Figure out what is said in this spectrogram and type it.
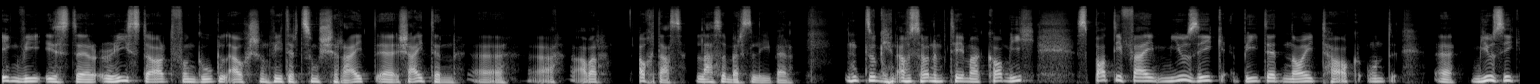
irgendwie ist der Restart von Google auch schon wieder zum Schreit, äh, Scheitern. Äh, aber auch das lassen wir es lieber. Zu genau so einem Thema komme ich. Spotify Music bietet neu Talk und äh, Music,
